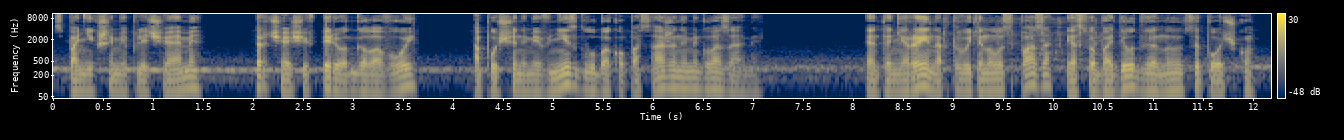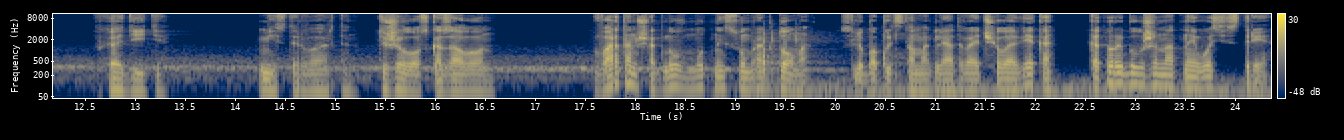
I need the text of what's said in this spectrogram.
с поникшими плечами, торчащей вперед головой, опущенными вниз глубоко посаженными глазами. Энтони Рейнард вытянул из паза и освободил дверную цепочку. «Входите, мистер Вартон», – тяжело сказал он. Вартон шагнул в мутный сумрак дома, с любопытством оглядывая человека, который был женат на его сестре.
